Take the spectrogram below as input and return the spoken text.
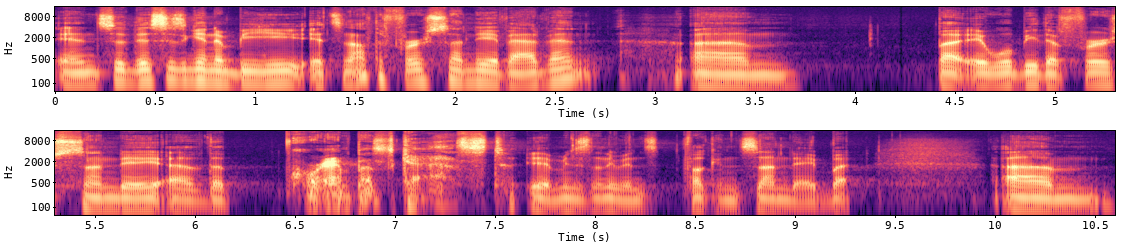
And so this is going to be, it's not the first Sunday of Advent, um, but it will be the first Sunday of the Krampus cast. I mean, it's not even fucking Sunday, but um,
